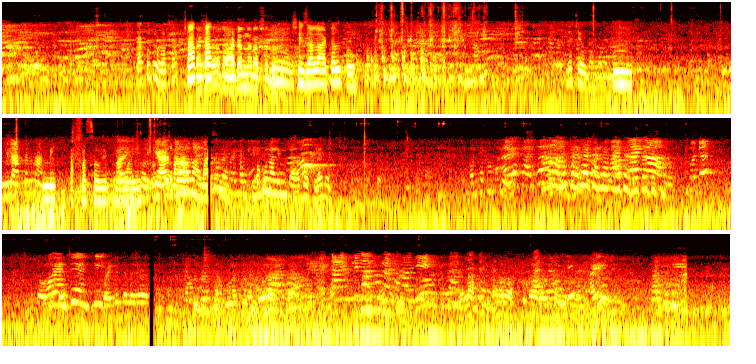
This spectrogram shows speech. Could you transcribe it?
टाकू थोडासा. टाक टाका टाक. जरा, तो आटलणार असतं थोडी. शिजायला आटलतो. मीठ टाकला चवीप्रमाणे. बघून आले मी त्याला झोपलं तो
